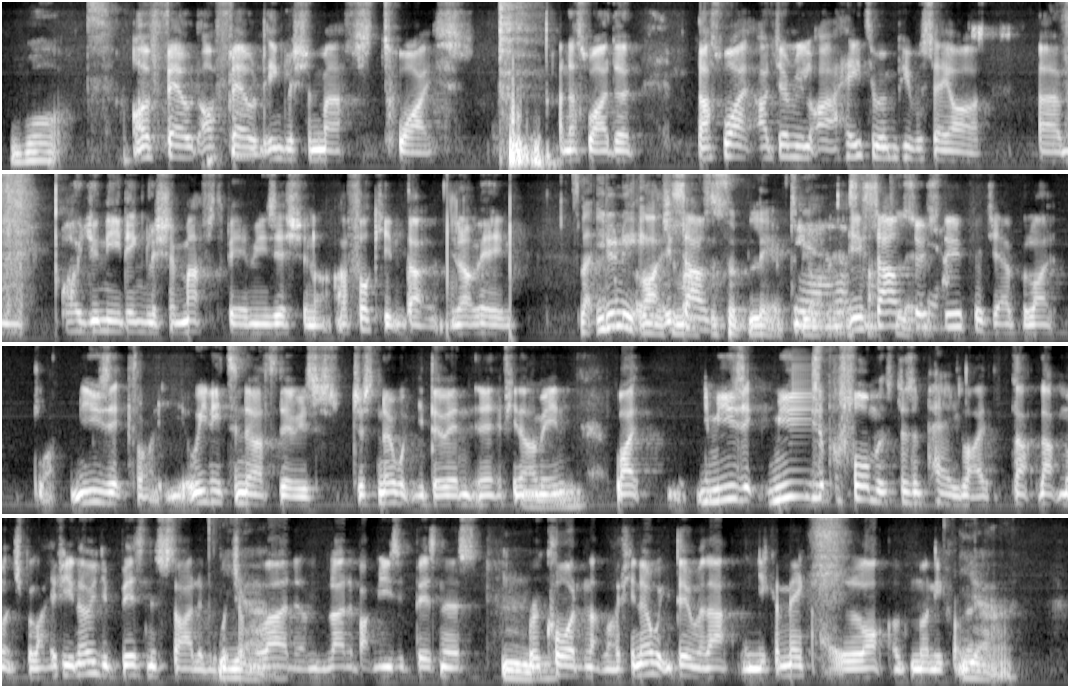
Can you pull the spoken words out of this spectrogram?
what? I've failed. I failed English and maths twice, and that's why I don't. That's why I generally I hate it when people say, "Oh, um, oh, you need English and maths to be a musician. I, I fucking don't. You know what I mean? It's like you don't need Like, English it and maths to sounds- sub- live. To be honest. it sounds so live. stupid, yeah, but like, like music, like we need to know how to do is just know what you're doing. If you know what I mean, like your music, music performance doesn't pay like that, that much. But like, if you know your business side of it, which I'm learning, I'm learning about music business, Mm. recording that. Like, if you know what you're doing with that, then you can make a lot of money from it. Yeah.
